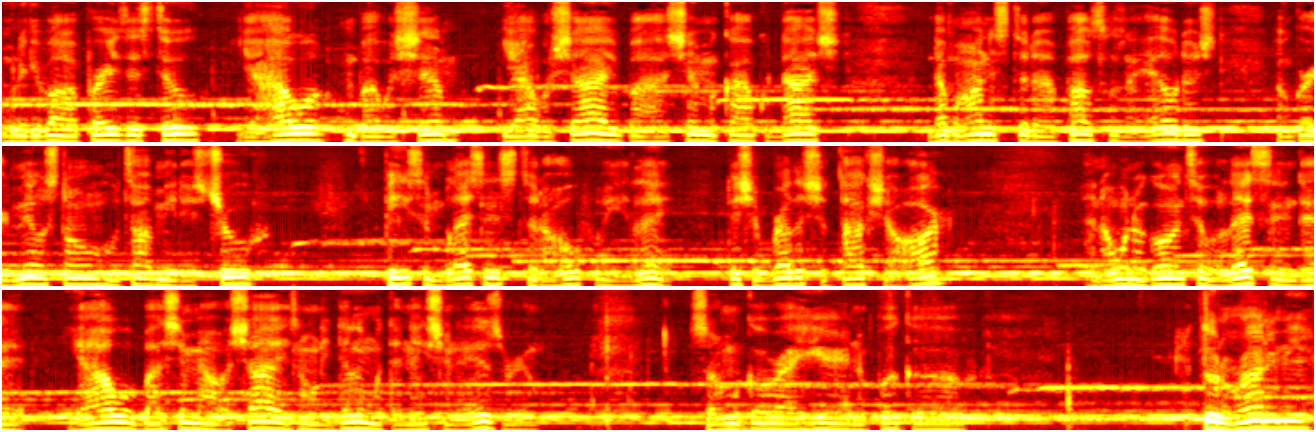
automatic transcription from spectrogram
I want to give all praises to Yahweh, Bahasham, Yahweh Shai, Bahasham, Makab Kadash. Double honors to the apostles and elders of Great Millstone who taught me this truth. Peace and blessings to the hopefully elect. This your brother Shathaq Shar. And I want to go into a lesson that Yahweh Yahawashi is only dealing with the nation of Israel. So I'm going to go right here in the book of Deuteronomy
